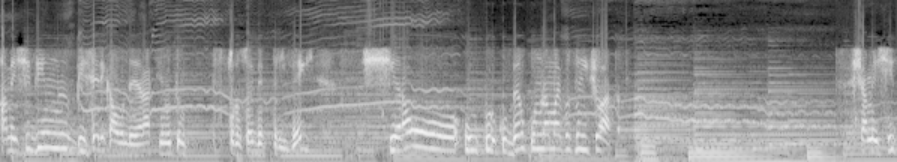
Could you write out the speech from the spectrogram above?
am ieșit din biserica unde era ținut în- într-un soi de priveghi și era o, un curcubeu cum n-am mai văzut niciodată. Și am ieșit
